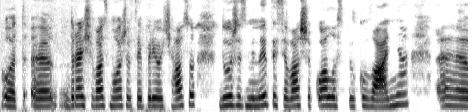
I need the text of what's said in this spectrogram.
От, е, до речі, у вас може в цей період часу дуже змінитися ваше коло спілкування. Е,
